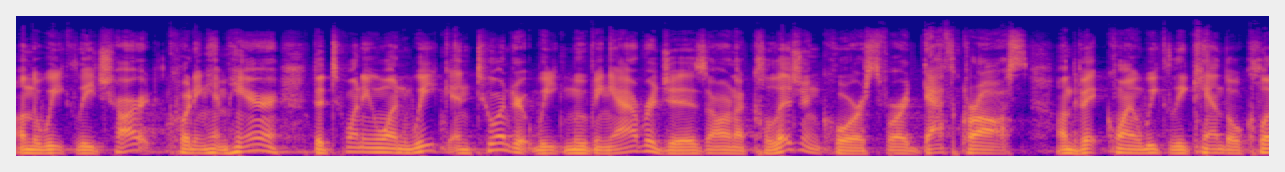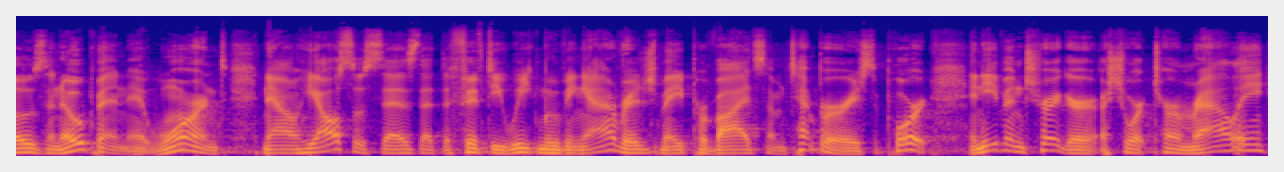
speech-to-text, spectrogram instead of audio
on the weekly chart. Quoting him here, the 21 week and 200 week moving averages are on a collision course for a death cross on the Bitcoin weekly candle close and open, it warned. Now, he also says that the 50 week moving average may provide some temporary support and even trigger a short term rally.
